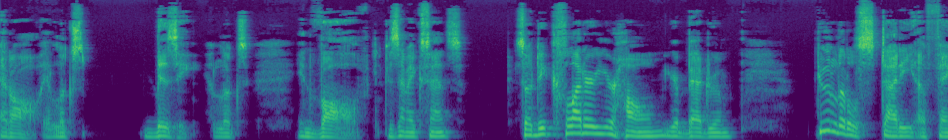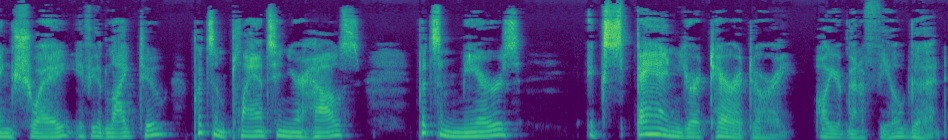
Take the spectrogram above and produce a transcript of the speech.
at all. It looks busy, it looks involved. Does that make sense? So declutter your home, your bedroom. Do a little study of feng shui if you'd like to. Put some plants in your house. Put some mirrors. Expand your territory. Oh, you're going to feel good.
